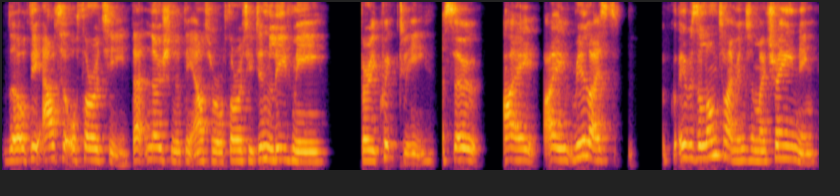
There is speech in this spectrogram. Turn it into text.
the, of the outer authority, that notion of the outer authority, didn't leave me very quickly. So I I realized it was a long time into my training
